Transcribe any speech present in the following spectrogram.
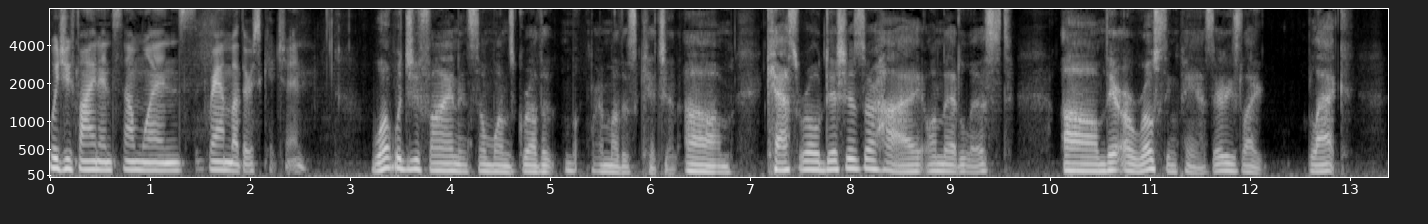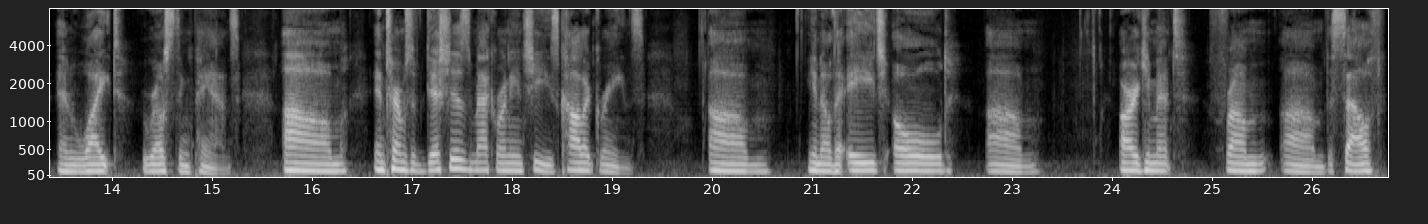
would you find in someone's grandmother's kitchen? What would you find in someone's grandmother's kitchen? Um, casserole dishes are high on that list. Um, there are roasting pans. There are these like black and white roasting pans. Um, in terms of dishes, macaroni and cheese, collard greens, um, you know, the age old um, argument from um, the South,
